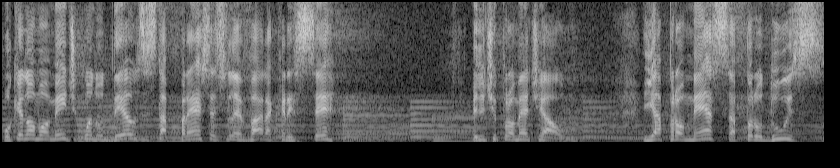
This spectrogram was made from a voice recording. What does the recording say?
Porque normalmente quando Deus está prestes a te levar a crescer, Ele te promete algo. E a promessa produz,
